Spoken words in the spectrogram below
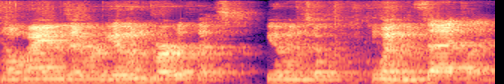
no man's ever given birth that's given to women. Exactly.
